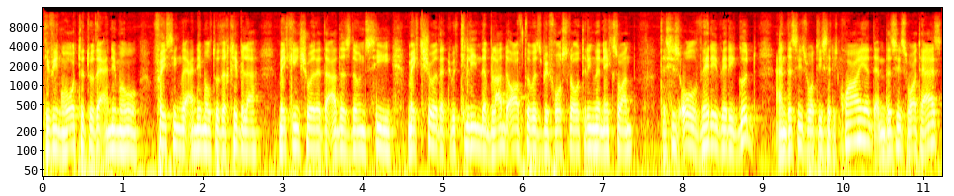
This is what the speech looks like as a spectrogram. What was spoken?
giving water to the animal, facing the animal to the qibla, making sure that the others don't see, make sure that we clean the blood afterwards before slaughtering the next one. This is all very, very good. And this is what is required and this is what has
